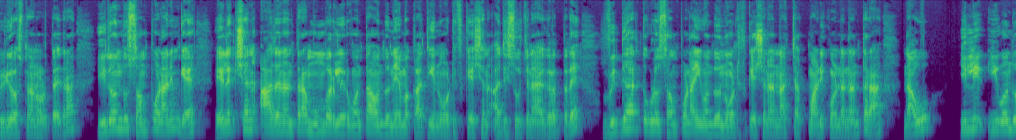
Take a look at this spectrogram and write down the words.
ವಿಡಿಯೋಸ್ನ ನೋಡ್ತಾ ಇದ್ರ, ಇದೊಂದು ಸಂಪೂರ್ಣ ನಿಮಗೆ ಎಲೆಕ್ಷನ್ ಆದ ನಂತರ ಮುಂಬರಲಿರುವಂಥ ಒಂದು ನೇಮಕಾತಿ ನೋಟಿಫಿಕೇಶನ್ ಅಧಿಸೂಚನೆ ಆಗಿರುತ್ತದೆ. ವಿದ್ಯಾರ್ಥಿಗಳು ಸಂಪೂರ್ಣ ಈ ಒಂದು ನೋಟಿಫಿಕೇಶನನ್ನು ಚೆಕ್ ಮಾಡಿಕೊಂಡ ನಂತರ ನಾವು ಇಲ್ಲಿ ಈ ಒಂದು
